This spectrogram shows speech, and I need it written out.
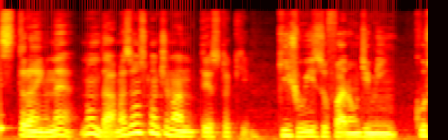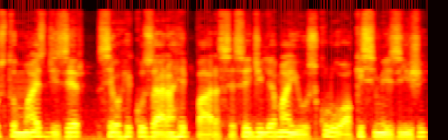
Estranho, né? Não dá, mas vamos continuar no texto aqui. Que juízo farão de mim? Costumais dizer, se eu recusar a repara-se cedilha maiúsculo ao que se me exige,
